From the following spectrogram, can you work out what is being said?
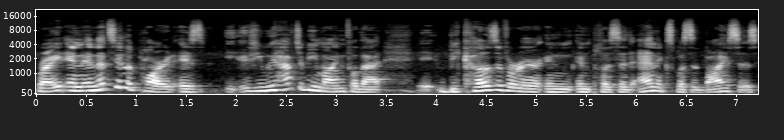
Right? And and that's the other part is we have to be mindful that eh, because of our in, implicit and explicit biases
